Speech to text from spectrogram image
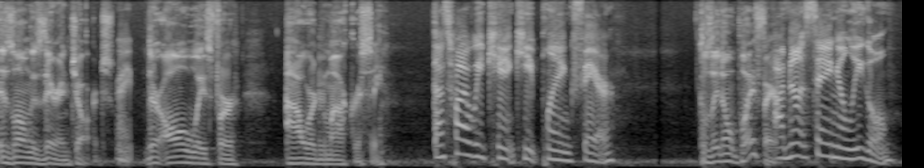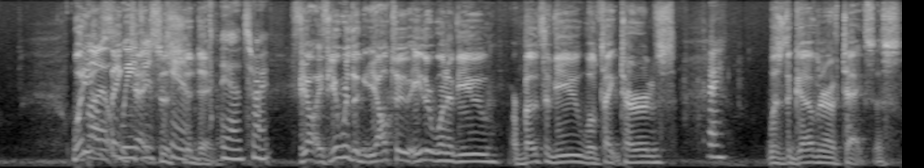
as long as they're in charge. Right. They're always for our democracy That's why we can't keep playing fair. because they don't play fair. I'm not saying illegal. what do y'all think we just Texas should can't- do? yeah, that's right. If y'all, if you were the y'all two, either one of you or both of you will take turns. Okay. Was the governor of Texas,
